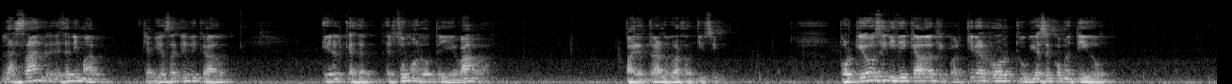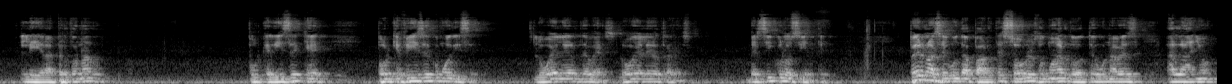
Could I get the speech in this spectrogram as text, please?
la sangre de ese animal que había sacrificado era el que el sumo sacerdote llevaba para entrar al lugar santísimo. Porque eso significaba que cualquier error que hubiese cometido le era perdonado. Porque dice que, porque fíjese cómo dice, lo voy a leer de vez, lo voy a leer otra vez. Versículo 7. Pero en la segunda parte, sobre el sumo sacerdote, una vez al año,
